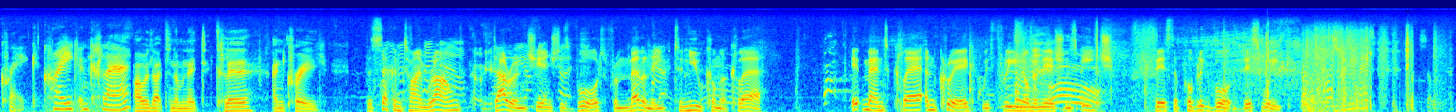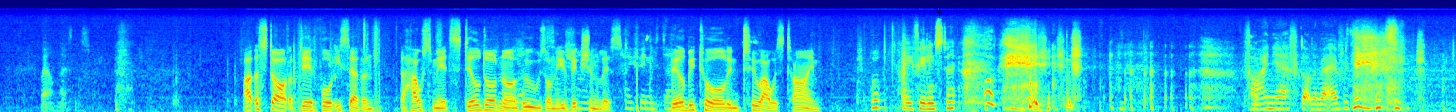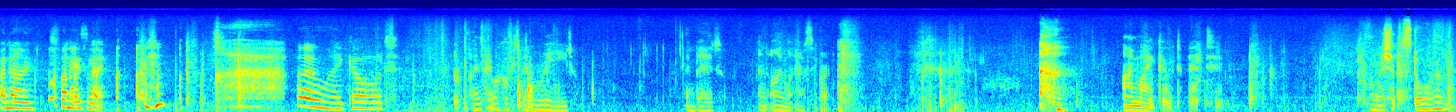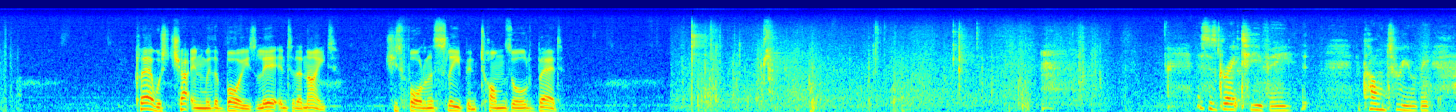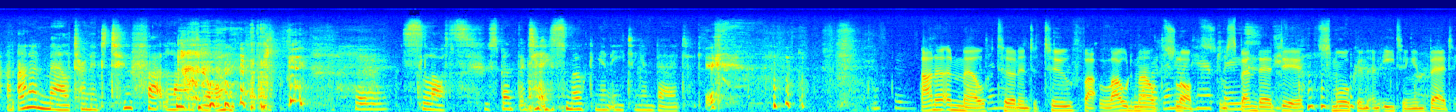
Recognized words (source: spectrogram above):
Craig. Craig and Claire. I would like to nominate Claire and Craig. The second time round, Darren changed his vote from Melanie to newcomer Claire. It meant Claire and Craig, with three nominations each, face the public vote this week. Well, that's not At the start of day 47, the housemates still don't know who's on the eviction list. How you feeling today? They'll be told in two hours' time. How are you feeling today? Fine, yeah, forgotten about everything. I know. It's funny, isn't it? oh my god. I'm going to take my coffee to bed and read. In bed. And I might have a cigarette. I might go to bed too. I might shut the storeroom. Claire was chatting with the boys late into the night. She's fallen asleep in Tom's old bed. This is great TV. The commentary will be, and Anna and Mel turn into two fat loud sloths who spent their days smoking and eating in bed. Anna and Mel turn into two fat, loud-mouthed sloths here, who spend their day smoking and eating in bed.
